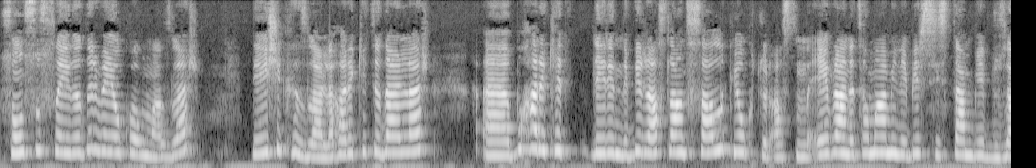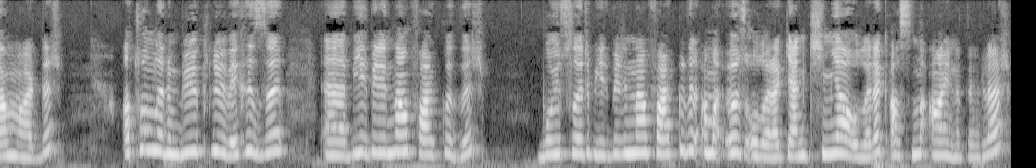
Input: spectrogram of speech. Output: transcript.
sonsuz sayıdadır ve yok olmazlar. Değişik hızlarla hareket ederler. Ee, bu hareketlerinde bir rastlantısallık yoktur aslında. Evrende tamamıyla bir sistem, bir düzen vardır. Atomların büyüklüğü ve hızı e, birbirinden farklıdır. Boyutları birbirinden farklıdır ama öz olarak yani kimya olarak aslında aynıdırlar.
